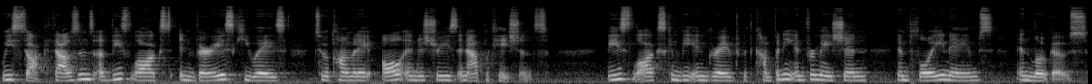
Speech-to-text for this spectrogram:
We stock thousands of these locks in various keyways to accommodate all industries and applications. These locks can be engraved with company information, employee names, and logos.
